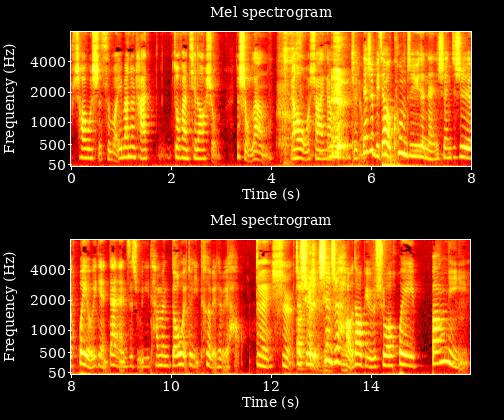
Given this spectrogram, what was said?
超过十次吧，一般都是他做饭切到手就手烂了，然后我刷一下碗这种。但是比较有控制欲的男生，就是会有一点大男子主义，他们都会对你特别特别好，对，是就是甚至好到比如说会帮你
